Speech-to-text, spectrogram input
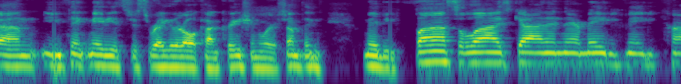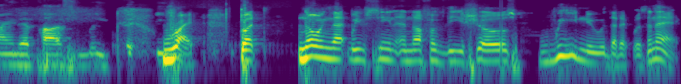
um, you think maybe it's just regular old concretion where something maybe fossilized got in there maybe maybe kind of possibly Right. But knowing that we've seen enough of these shows, we knew that it was an egg.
